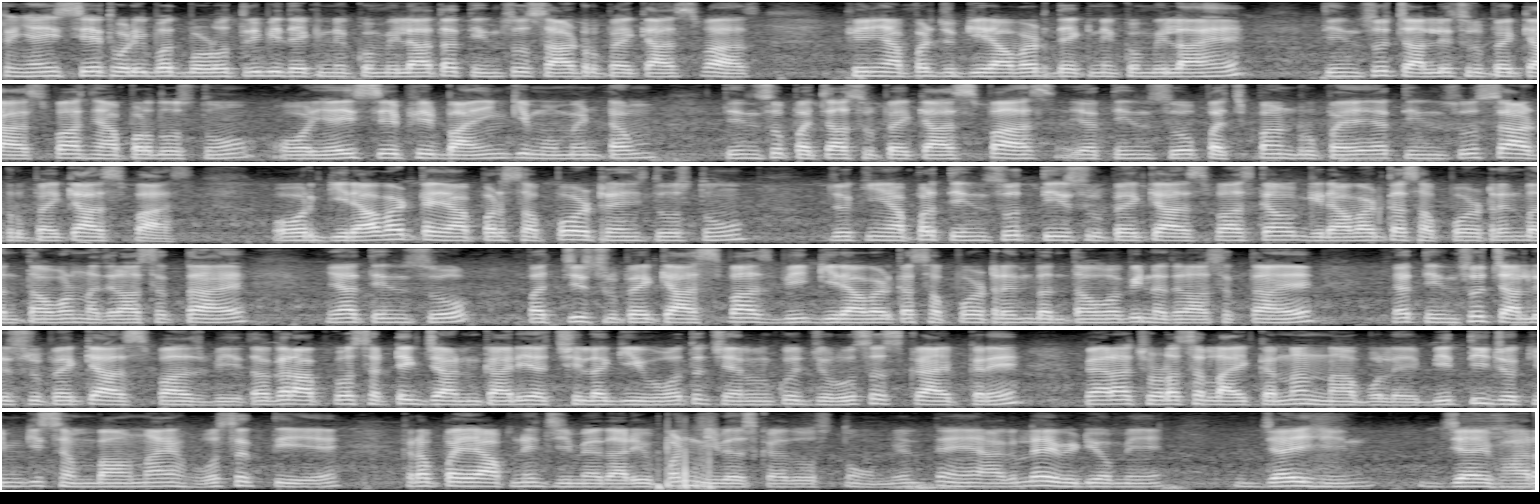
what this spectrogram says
तो यहीं से थोड़ी बहुत बढ़ोतरी भी देखने को मिला था, तीन सौ साठ रुपये के आसपास। फिर यहाँ पर जो गिरावट देखने को मिला है, तीन सौ चालीस रुपये के आसपास यहाँ पर दोस्तों, और यहीं से फिर बाइंग की मोमेंटम तीन सौ पचास रुपये के आसपास या तीन सौ पचपन रुपये या तीन सौ साठ रुपये के आसपास। और गिरावट का यहाँ पर सपोर्ट रेंज दोस्तों, जो कि यहाँ पर तीन सौ तीस रुपये के आसपास का गिरावट का सपोर्ट रेंज बनता हुआ नज़र आ सकता है, या तीन सौ पच्चीस रुपये के आसपास भी गिरावट का सपोर्ट रेंज बनता हुआ भी नज़र आ सकता है। या तीन सौ चालीस रुपये के आसपास भी। तो अगर आपको सटीक जानकारी अच्छी लगी हो तो चैनल को ज़रूर सब्सक्राइब करें। प्यारा छोटा सा लाइक करना ना भूलें। बीती जोखिम की संभावनाएँ हो सकती है। कृपया अपनी जिम्मेदारियों पर निवेश करें दोस्तों। मिलते हैं अगले वीडियो में। जय हिंद, जय भारत।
